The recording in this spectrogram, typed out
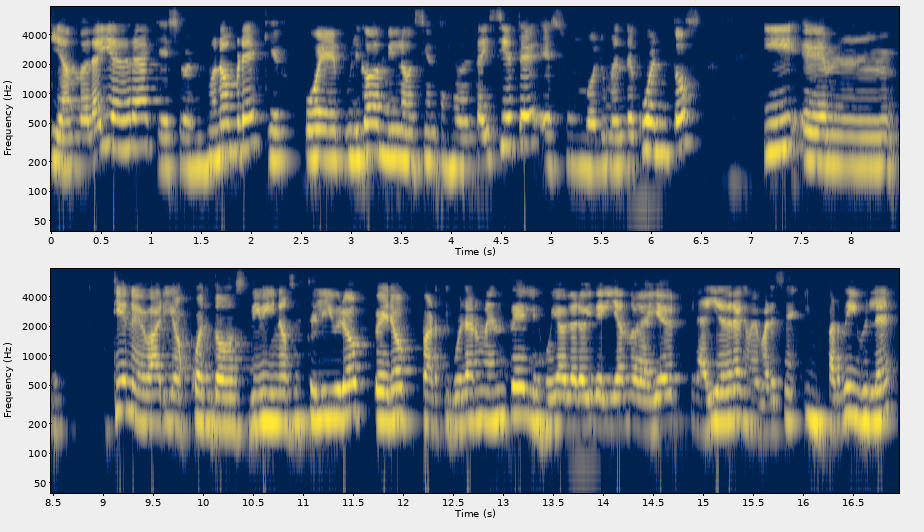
Guiando la Hiedra, que lleva el mismo nombre, que fue publicado en 1997, es un volumen de cuentos y em, tiene varios cuentos divinos este libro, pero particularmente les voy a hablar hoy de Guiando la, Hiedra, que me parece imperdible.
